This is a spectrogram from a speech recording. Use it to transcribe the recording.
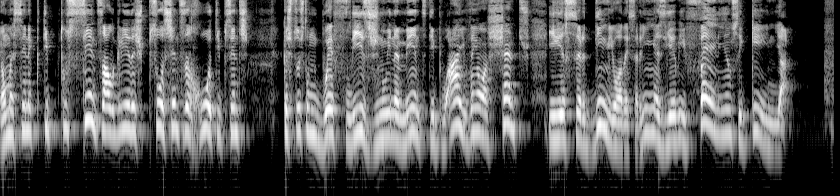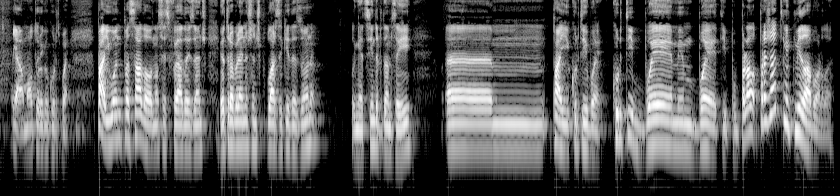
é uma cena que, tipo, tu sentes a alegria das pessoas, sentes a rua, tipo, sentes que as pessoas estão bué felizes, genuinamente, tipo, ai, venham aos Santos, e a sardinha, eu odeio sardinhas, e a bifana, e não sei e, yeah. Yeah, uma altura que eu curto bem. Pá, e o ano passado, ou não sei se foi há dois anos, eu trabalhei nos centros populares aqui da zona, linha de Sintra, estamos aí, um, pá, e curti bué, curti bué, mesmo bué, tipo, para, para já tinha comida à borda,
